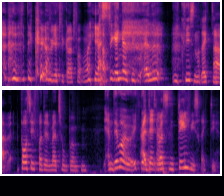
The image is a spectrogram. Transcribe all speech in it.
det kører virkelig godt for mig. Ja. Altså til gengæld fik du alle i quizzen rigtigt. Ja, bortset fra den med atombomben. Jamen det var jo ikke den, Ej, den var sådan delvis rigtig.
